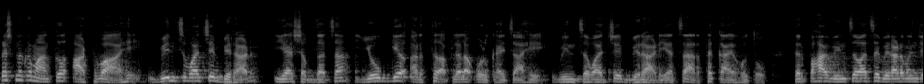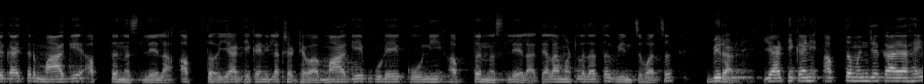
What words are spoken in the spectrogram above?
प्रश्न क्रमांक आठवा आहे विंचवाचे बिराड या शब्दाचा योग्य अर्थ आपल्याला ओळखायचा आहे. विंचवाचे बिराड याचा अर्थ काय होतो? तर पहा विंचवाचे बिराड म्हणजे काय? तर मागे आप्त नसलेला आप्त या ठिकाणी लक्षात ठेवा. मागे पुढे कोणी आप्त नसलेला त्याला म्हटलं जातं विंचवाचं बिराड. या ठिकाणी आप्त म्हणजे काय आहे?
